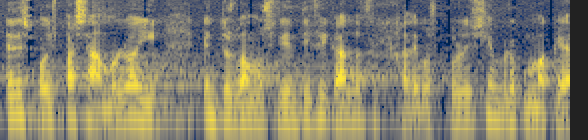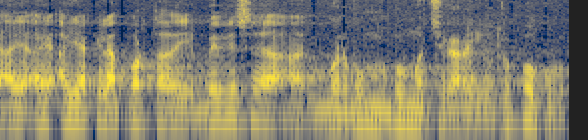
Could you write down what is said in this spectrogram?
E despois pasámoslo aí, entón vamos identificando, fijadevos, por exemplo, como que hai, hai, hai aquela porta de, vedes, a, bueno, vamos a chegar aí outro pouco,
